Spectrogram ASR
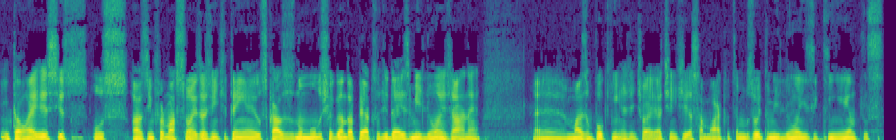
Então, é esses os, as informações. A gente tem os casos no mundo chegando a perto de 10 milhões já, né? É, mais um pouquinho a gente vai atingir essa marca. Temos 8 milhões e 500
